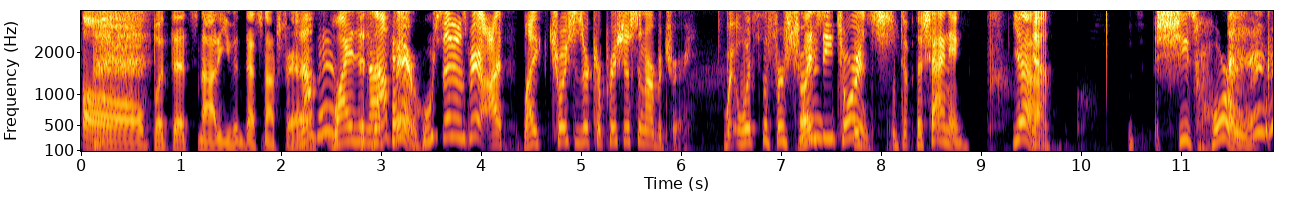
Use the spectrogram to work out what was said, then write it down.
Oh, but that's not even that's not fair. It's not fair. Why is it it's not fair? Who said it was fair? I, my choices are capricious and arbitrary. Wait, what's the first choice? Wendy Torrance. It's- The Shining. yeah. Yeah. She's horrible.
